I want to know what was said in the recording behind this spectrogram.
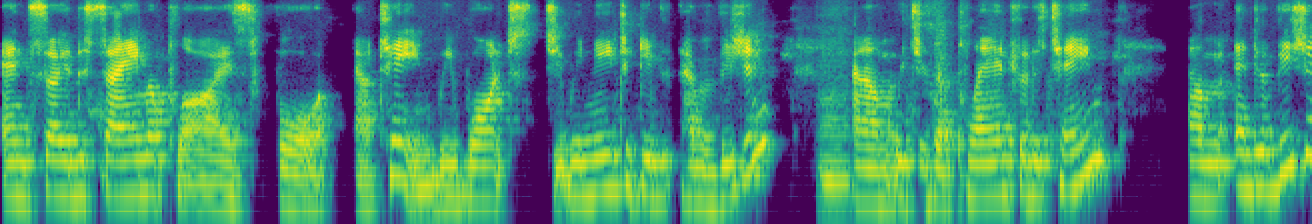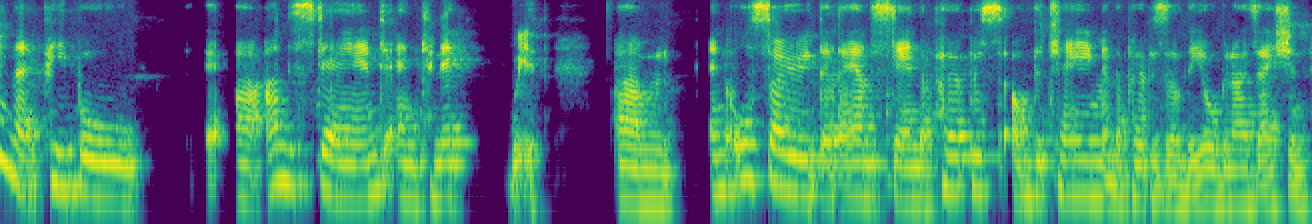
And so the same applies for our team. We want to, we need to give have a vision, mm. um, which is a plan for the team, um, and a vision that people uh, understand and connect with. Um, and also that they understand the purpose of the team and the purpose of the organization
